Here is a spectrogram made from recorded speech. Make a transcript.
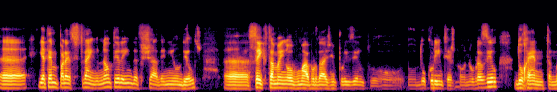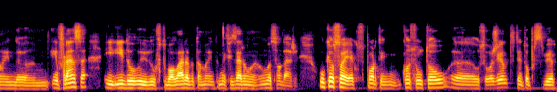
Uh, e até me parece estranho não ter ainda fechado em nenhum deles. Uh, sei que também houve uma abordagem, por exemplo, do, Corinthians no, no, Brasil, do Rennes também de, em França e, e, do, e, do, futebol árabe também, também fizeram uma, uma, sondagem. O que eu sei é que o Sporting consultou uh, o seu agente, tentou perceber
